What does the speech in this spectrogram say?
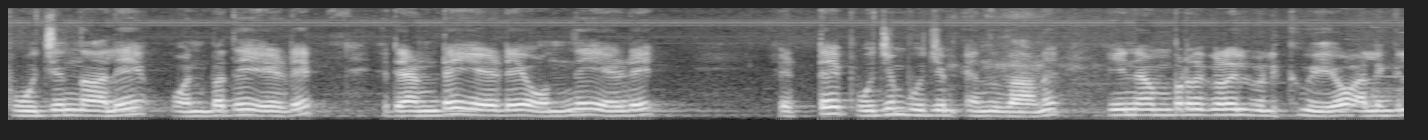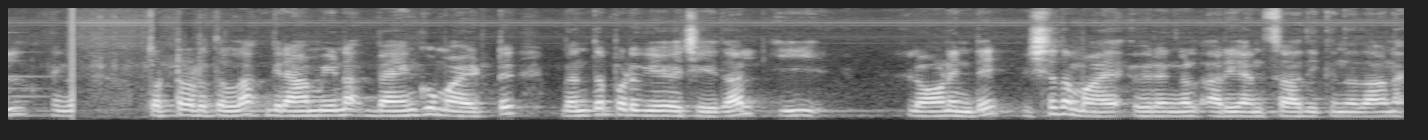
പൂജ്യം നാല് ഒൻപത് ഏഴ് രണ്ട് ഏഴ് ഒന്ന് ഏഴ് എട്ട് പൂജ്യം പൂജ്യം എന്നതാണ്. ഈ നമ്പറുകളിൽ വിളിക്കുകയോ അല്ലെങ്കിൽ നിങ്ങൾ തൊട്ടടുത്തുള്ള ഗ്രാമീണ ബാങ്കുമായിട്ട് ബന്ധപ്പെടുകയോ ചെയ്താൽ ഈ ലോണിന്റെ വിശദമായ വിവരങ്ങൾ അറിയാൻ സാധിക്കുന്നതാണ്.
